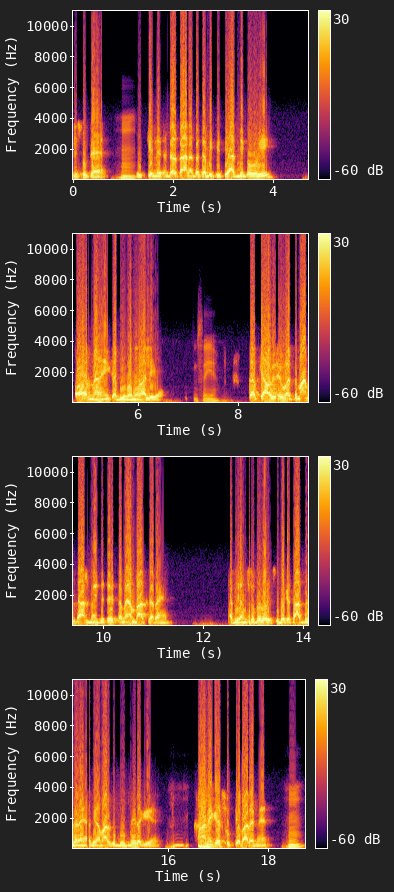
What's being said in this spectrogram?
भी सुख है हम्म, उसकी निरंतरता न तो कभी किसी आदमी को हुई और न ही कभी होने वाली है। सही है। तब क्या हो गया वर्तमान काल में जैसे इस समय हम बात कर रहे हैं अभी हम सुबह सुबह के सात बज रहे हैं अभी हमारे को भूख नहीं लगी है। खाने के सुख के बारे में हम्म,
